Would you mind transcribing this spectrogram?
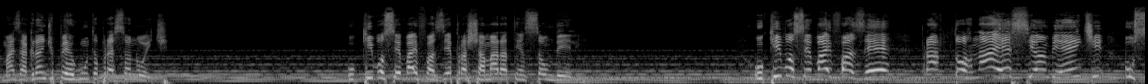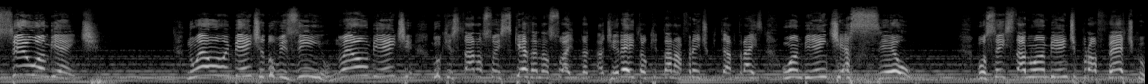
Mas a grande pergunta para essa noite: o que você vai fazer para chamar a atenção dele? O que você vai fazer para tornar esse ambiente o seu ambiente? Não é o ambiente do vizinho, não é o ambiente do que está na sua esquerda, na sua direita, o que está na frente, o que está atrás. O ambiente é seu. Você está no ambiente profético,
